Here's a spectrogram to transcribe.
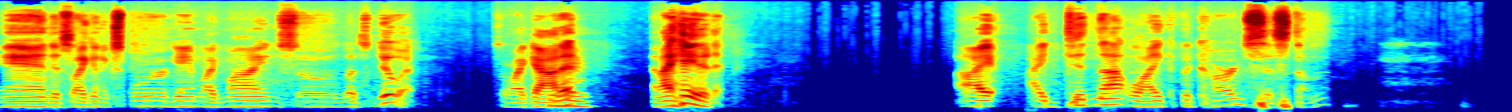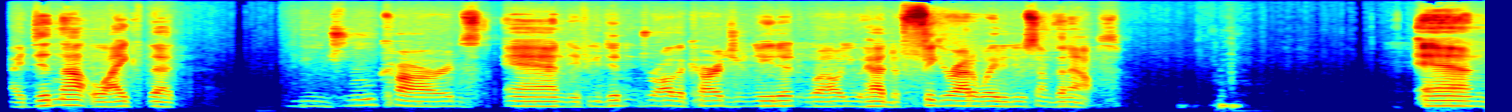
and it's like an explorer game like mine, so let's do it. So I got it, Mhm. and I hated it. I I did not like the card system. I did not like that you drew cards, and if you didn't draw the cards you needed, well, you had to figure out a way to do something else. And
